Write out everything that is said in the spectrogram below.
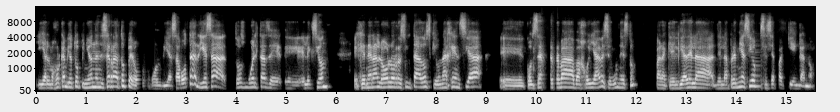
y a lo mejor cambió tu opinión en ese rato, pero volvías a votar. Y esas dos vueltas de, elección eh, generan luego los resultados que una agencia eh, conserva bajo llave, según esto, para que el día de la, de la premiación se sepa quién ganó.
